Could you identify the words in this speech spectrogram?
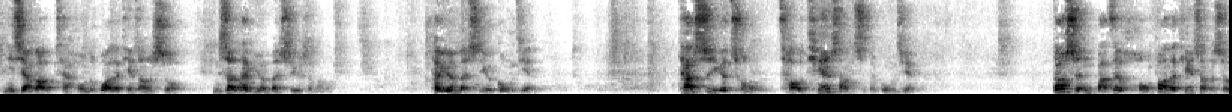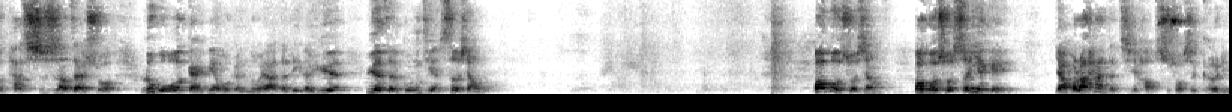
你想到彩虹都挂在天上的时候，你知道它原本是一个什么吗？它原本是一个弓箭，它是一个从朝天上指的弓箭。当神把这个红放在天上的时候，他实际上在说：如果我改变我跟挪亚的立的约，越这弓箭射向我。包括说像，包括说神也给亚伯拉罕的记号是说是割礼，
